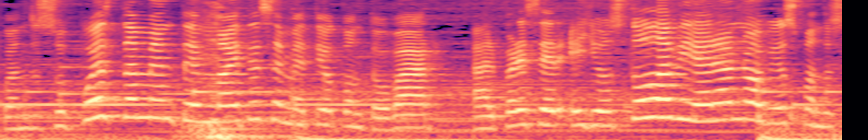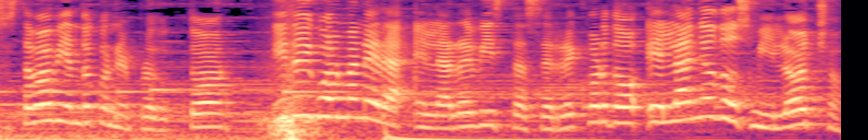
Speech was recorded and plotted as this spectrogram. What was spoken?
cuando supuestamente Maite se metió con Tobar. Al parecer ellos todavía eran novios cuando se estaba viendo con el productor. Y de igual manera en la revista se recordó el año 2008,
